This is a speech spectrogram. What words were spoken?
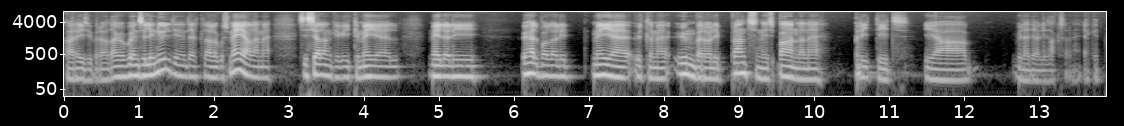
ka reisibürood, aga kui on selline üldine telklala, kus meie oleme, siis seal ongi kõike, meie, meil oli, ühel pool olid meie, ütleme, ümber oli prantslane, hispaanlane britid ja üle tee oli sakslane, ehk et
